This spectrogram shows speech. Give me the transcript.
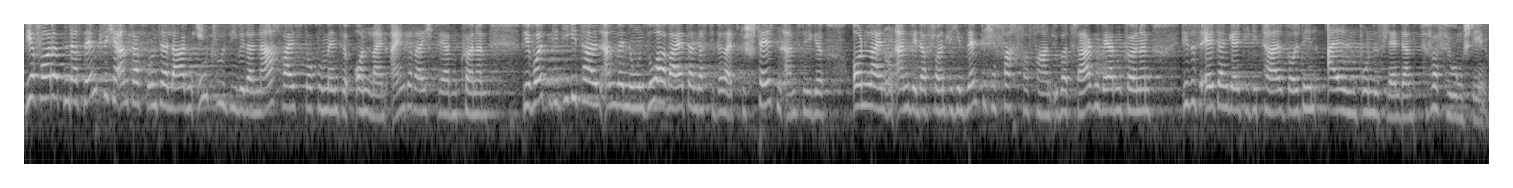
Wir forderten, dass sämtliche Antragsunterlagen inklusive der Nachweisdokumente online eingereicht werden können. Wir wollten die digitalen Anwendungen so erweitern, dass die bereits gestellten Anträge online und anwenderfreundlich in sämtliche Fachverfahren übertragen werden können. Dieses Elterngeld digital sollte in allen Bundesländern zur Verfügung stehen.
